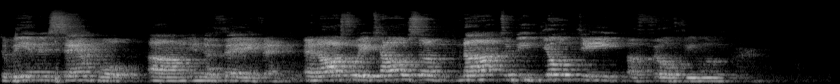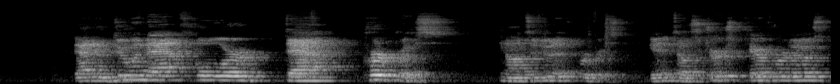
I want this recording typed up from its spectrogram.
to be an example um, in the faith. And, and also, he tells them not to be guilty of filthy lucre. That they're doing that for that purpose, not to do that purpose. Again, it tells the church, care for those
